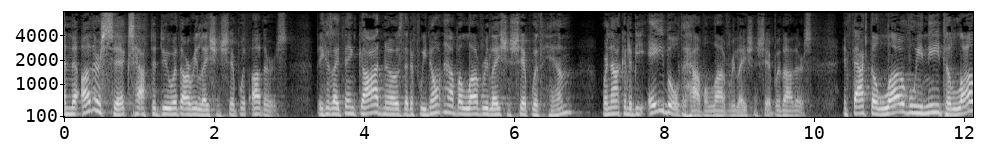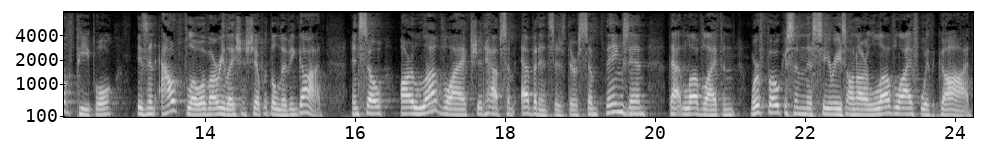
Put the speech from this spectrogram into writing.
And the other six have to do with our relationship with others. Because I think God knows that if we don't have a love relationship with Him, we're not going to be able to have a love relationship with others. In fact, the love we need to love people is an outflow of our relationship with the living God. And so our love life should have some evidences. There's some things in that love life, and we're focusing this series on our love life with God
